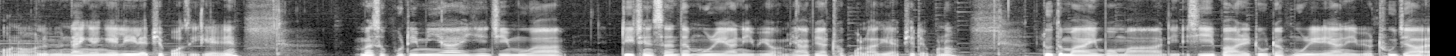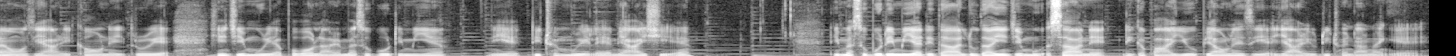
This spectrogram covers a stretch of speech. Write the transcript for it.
ပေါ့နော်အဲ့လိုမျိုးနိုင်ငံငယ်လေးလည်းဖြစ်ပေါ်စေခဲ့တယ်မက်ဆိုပိုတေးမီးယားရဲ့ယဉ်ကျေးမှုကတီထင်ဆန်းသက်မှုတွေကနေပြီးတော့အများပြားထွက်ပေါ်လာခဲ့ရဖြစ်တယ်ပေါ့နော်လူသမိုင်းပေါ်မှာဒီအရေးပါတဲ့တိုးတက်မှုတွေကနေပြီးတော့ထူးခြားအံ့ဩစရာတွေကောင်းနေသူတို့ရဲ့ယဉ်ကျေးမှုတွေကပေါ်ပေါက်လာတဲ့မက်ဆိုပိုတေးမီးယန်နေရဲ့တီထွင်မှုတွေလည်းအများကြီးရှိတယ်ဒီမက်ဆိုပိုတေးမီးယားဒေသကလူသားယဉ်ကျေးမှုအစနဲ့ဒီကဘာကြီးကိုပြောင်းလဲစေတဲ့အရာတွေကိုတီထွင်ထားနိုင်ခဲ့တယ်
